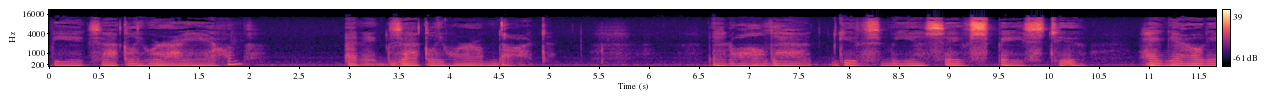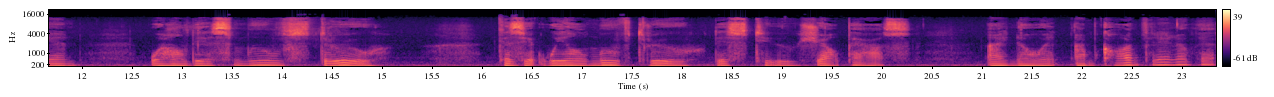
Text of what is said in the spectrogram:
be exactly where I am and exactly where I'm not. And all that gives me a safe space to hang out in while this moves through because it will move through. This too shall pass. I know it. I'm confident of it.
